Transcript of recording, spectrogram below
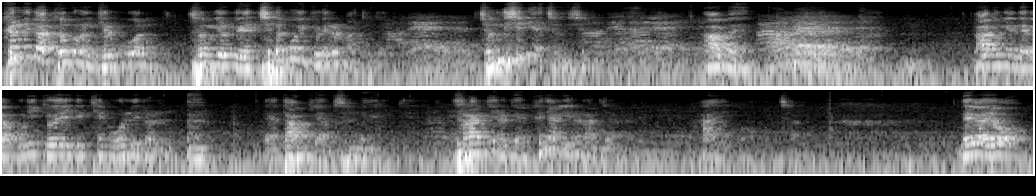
그러니까 그분은 결국은 성결교회 최고의 교회를 만들죠 정신이야 정신. 아멘. 음. 나중에 내가 우리 교회 일으킨 원리를 내가 다음 주에 한번 설명해 줄게. 사랑지를 그냥, 그냥 일어나지 않아요. 아이고 참. 내가요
